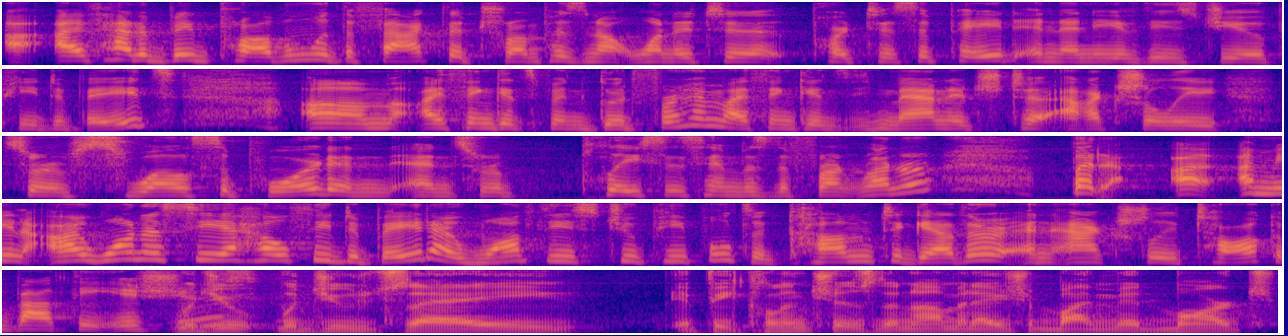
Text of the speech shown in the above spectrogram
I've had a big problem with the fact that Trump has not wanted to participate in any of these GOP debates. Um, I think it's been good for him. I think he's managed to actually sort of swell support and, and sort of places him as the front runner. But I, I mean, I want to see a healthy debate. I want these two people to come together and actually talk about the issues. Would you would you say if he clinches the nomination by mid-March,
